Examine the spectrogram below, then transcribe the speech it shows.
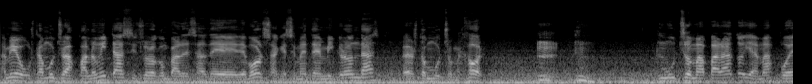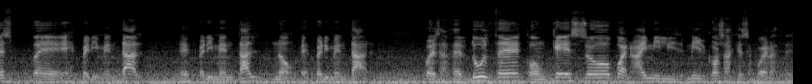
A mí me gustan mucho las palomitas y suelo comprar esas de, bolsa que se meten en microondas, pero esto es mucho mejor. mucho más barato y además puedes eh, experimentar. Experimental, no, experimentar. Puedes hacer dulces con queso, bueno, hay mil, cosas que se pueden hacer.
